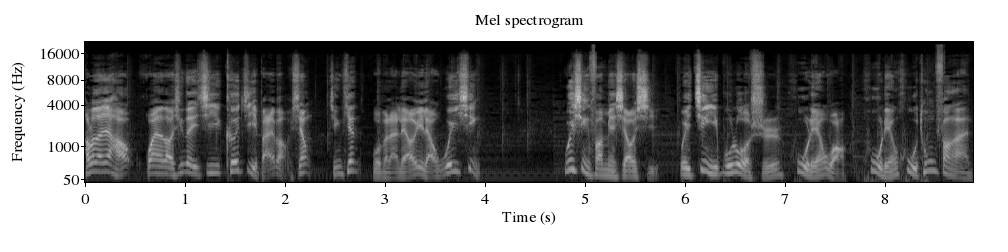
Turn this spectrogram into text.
Hello，大家好，欢迎来到新的一期科技百宝箱。今天我们来聊一聊微信。微信方面消息，为进一步落实互联网互联互通方案，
